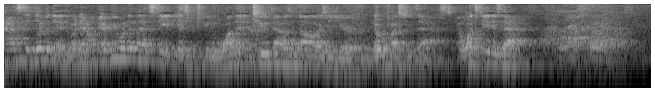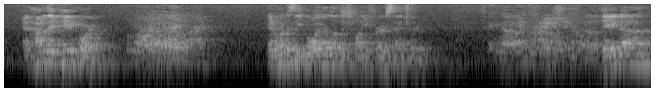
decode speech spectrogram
passed a dividend where now everyone in that state gets between one and two thousand dollars a year, no questions asked. And what state is that? And how do they pay for it? And what is the oil of the 21st century? Data,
